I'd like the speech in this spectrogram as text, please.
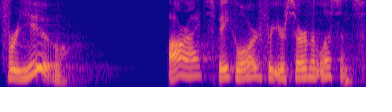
for you. All right, speak, Lord, for your servant listens.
